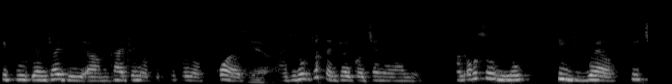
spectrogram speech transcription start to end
people enjoy the um, gathering of the people of god. Yeah. and you know just enjoy god generally and also you know feed well eat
